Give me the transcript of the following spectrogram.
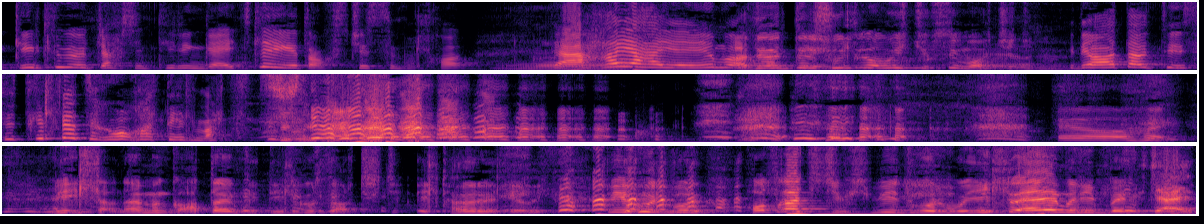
ингээд гэрлүү явж ах чинь тэр ингээд ажиллаа игээд зогсож исэн болохоор тэгээ хаяа хаяа юм А тэгээд тэр шүлгээ уншиж өгсөн юм очиж. Тэгээ одоо сэтгэлдээ зохиогоо тэгэл мартчихсан шүү дээ. Йоо. Би л номинг одоо ингэ дэлгүүрт орж ил тойрол явъя. Би бол бүр хулгайч ч биш. Би зүгээр илүү амар юм байл гэж аа.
